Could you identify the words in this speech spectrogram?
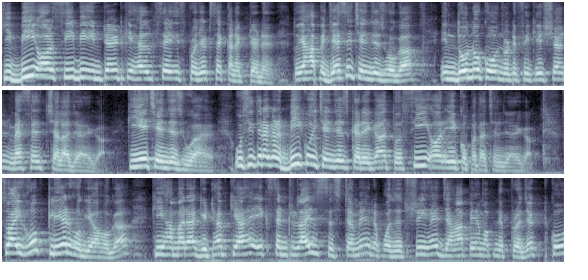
कि बी और सी भी इंटरनेट की हेल्प से इस प्रोजेक्ट से कनेक्टेड हैं। तो यहाँ पे जैसे चेंजेस होगा, इन दोनों को नोटिफिकेशन मैसेज चला जाएगा। कि ये चेंजेस हुआ है। उसी तरह अगर बी कोई चेंजेस करेगा तो सी और ए को पता चल जाएगा। सो आई होप क्लियर हो गया होगा कि हमारा गिटहब क्या है? एक सेंट्रलाइज सिस्टम है रिपोजिटरी है, जहाँ पे हम अपने प्रोजेक्ट को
